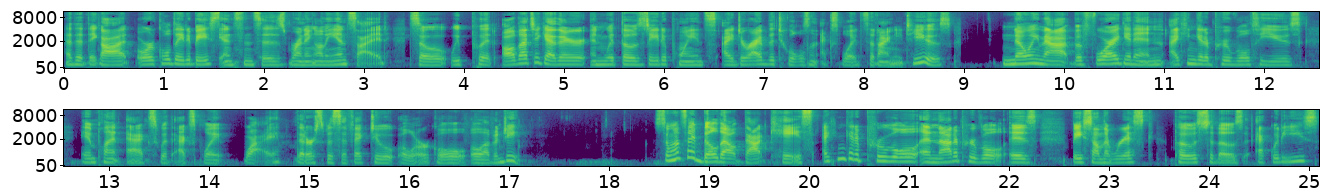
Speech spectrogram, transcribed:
that they got Oracle database instances running on the inside. So we put all that together, and with those data points, I derive the tools and exploits that I need to use. Knowing that before I get in, I can get approval to use implant X with exploit Y that are specific to Oracle 11G. So once I build out that case, I can get approval, and that approval is based on the risk posed to those equities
